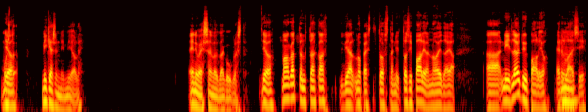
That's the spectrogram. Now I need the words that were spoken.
Muista, Joo. mikä sen nimi oli? Anyway, sen löytää Googlesta. Joo, mä oon kattonut tämän kanssa vielä nopeasti tosta, niin tosi paljon noita ja ää, niitä löytyy paljon erilaisia.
